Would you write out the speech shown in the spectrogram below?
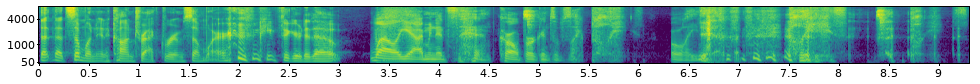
that that someone in a contract room somewhere figured it out. Well, yeah. I mean, it's Carl Perkins was like, please, oh, he did, but please, please.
